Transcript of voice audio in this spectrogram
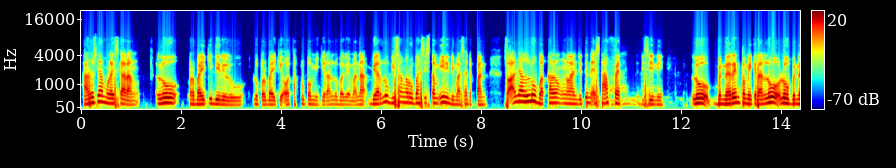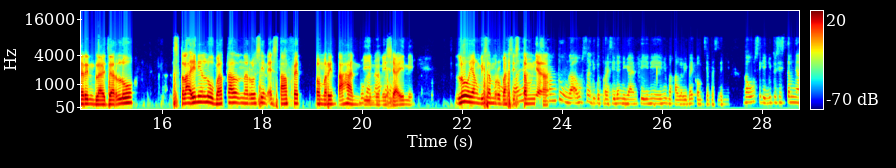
harusnya mulai sekarang lu perbaiki diri lu, lu perbaiki otak lu, pemikiran lu bagaimana, biar lu bisa ngerubah sistem ini di masa depan. Soalnya lu bakal ngelanjutin estafet di sini. Lu benerin pemikiran lu, lu benerin belajar lu. Setelah ini lu bakal nerusin estafet pemerintahan Bukan di apa Indonesia ini. Lu yang bisa Heeh, merubah sistemnya. Sekarang tuh nggak usah gitu presiden diganti ini ini bakal lebih baik kalau misalnya presidennya nggak usah kayak gitu sistemnya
